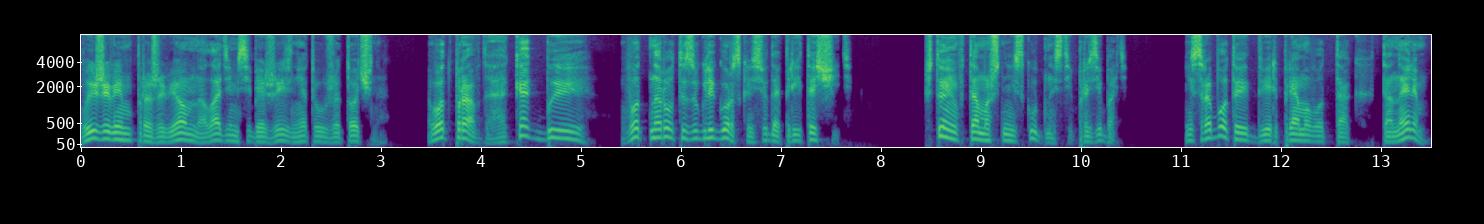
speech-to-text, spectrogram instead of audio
Выживем, проживем, наладим себе жизнь, это уже точно. Вот правда, а как бы... Вот народ из Углегорска сюда перетащить? Что им в тамошней скудности прозябать? Не сработает дверь прямо вот так, тоннелем?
